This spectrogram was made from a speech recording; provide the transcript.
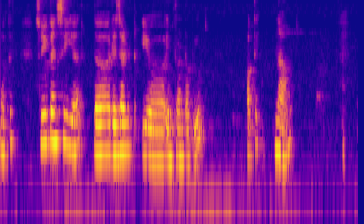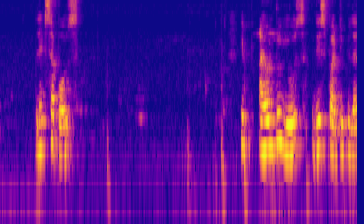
okay. So you can see here the result uh, in front of you. Okay. Now let's suppose if I want to use this particular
